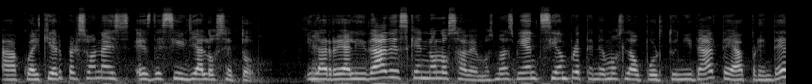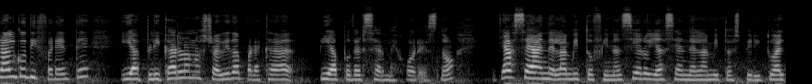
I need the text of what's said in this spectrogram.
a cualquier persona es, es decir, ya lo sé todo y la realidad es que no lo sabemos. Más bien siempre tenemos la oportunidad de aprender algo diferente y aplicarlo a nuestra vida para cada día poder ser mejores, ¿no? Ya sea en el ámbito financiero, ya sea en el ámbito espiritual,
